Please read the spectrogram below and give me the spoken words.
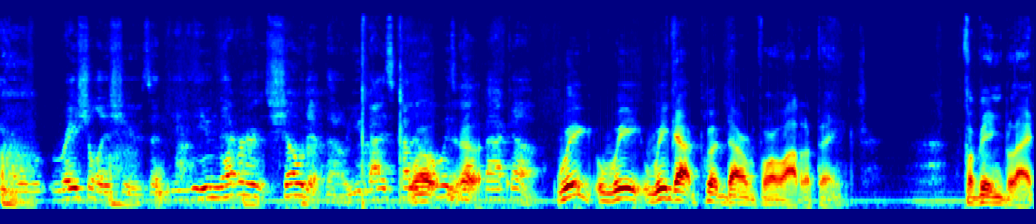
you know racial issues, and you, you never showed it though. You guys kind of Well, always yeah. got back up. We we we got put down for a lot of things, for being black,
